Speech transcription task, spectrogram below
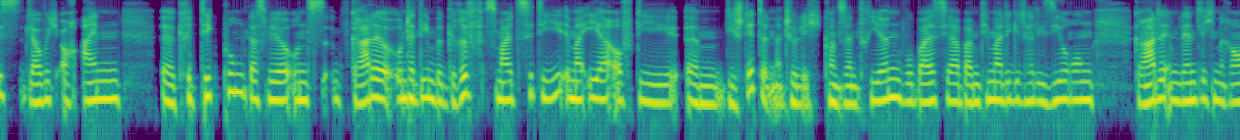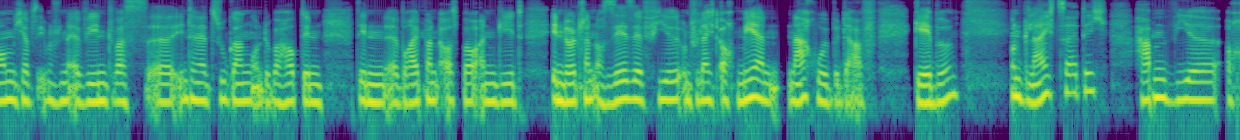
Ist, glaube ich, auch ein äh, Kritikpunkt, dass wir uns gerade unter dem Begriff Smart City immer eher auf die, ähm, die Städte natürlich konzentrieren, wobei es ja beim Thema Digitalisierung gerade im ländlichen Raum, ich habe es eben schon erwähnt, was äh, Internetzugang und überhaupt den, den äh, Breitbandausbau angeht, in Deutschland noch sehr, sehr viel und vielleicht auch mehr Nachholbedarf gäbe. Und gleichzeitig haben wir auch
